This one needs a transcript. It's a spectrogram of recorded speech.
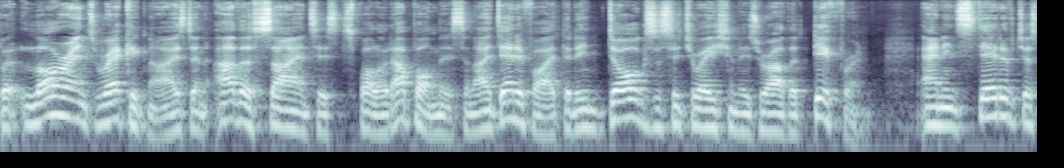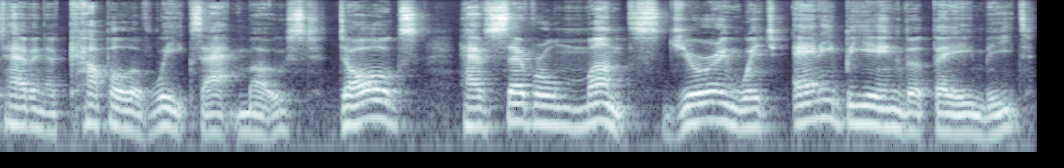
But Lorenz recognized, and other scientists followed up on this and identified that in dogs the situation is rather different. And instead of just having a couple of weeks at most, dogs have several months during which any being that they meet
